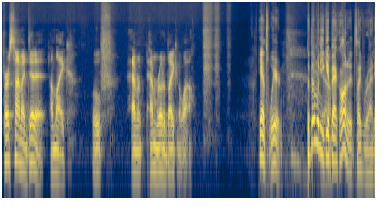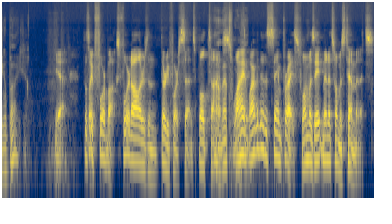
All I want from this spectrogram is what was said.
First time I did it, I'm like, oof, haven't haven't rode a bike in a while. Yeah, it's weird. But then when you Yeah. get back on it, it's like riding a bike. Yeah, it was like four bucks, four dollars and thirty four cents both times. Oh, that's why it. why were they the same price? One was eight minutes, one was ten minutes.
